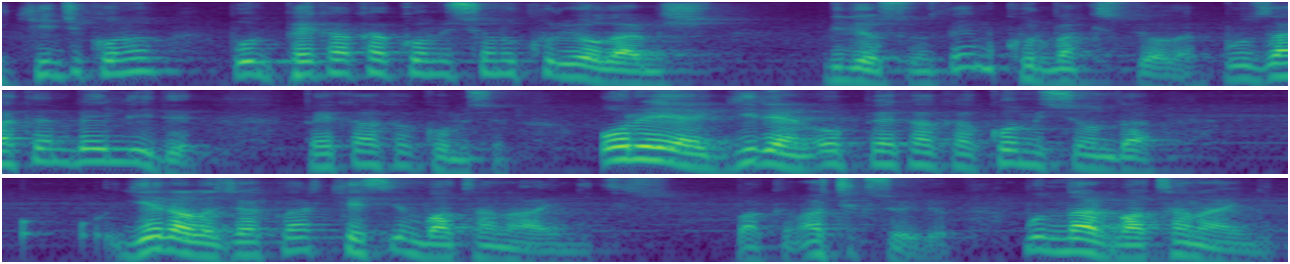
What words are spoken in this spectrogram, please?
İkinci konu bu PKK komisyonu kuruyorlarmış. Biliyorsunuz değil mi? Kurmak istiyorlar. Bu zaten belliydi. PKK komisyonu. Oraya giren o PKK komisyonda yer alacaklar kesin vatan hainidir. Bakın açık söylüyorum. Bunlar vatan hainidir.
